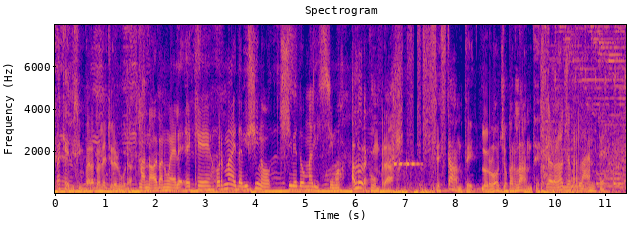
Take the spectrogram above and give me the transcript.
Ma che hai disimparato a leggere l'ora? ma no Emanuele, è che ormai da vicino ci vedo malissimo. Allora compra Sestante, l'orologio parlante. L'orologio parlante.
